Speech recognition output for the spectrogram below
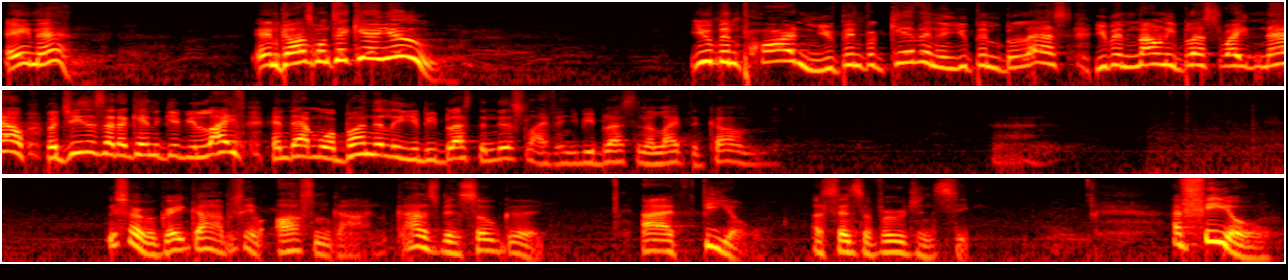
Amen. And God's going to take care of you. You've been pardoned, you've been forgiven, and you've been blessed. You've been not only blessed right now, but Jesus said, I came to give you life, and that more abundantly. You'll be blessed in this life, and you'll be blessed in the life to come. We serve a great God. We serve an awesome God. God has been so good. I feel a sense of urgency. I feel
